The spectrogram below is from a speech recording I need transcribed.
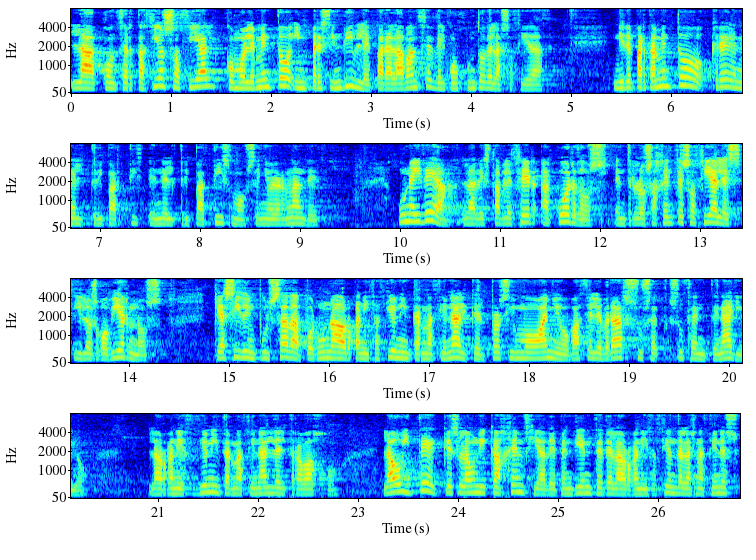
la concertación social como elemento imprescindible para el avance del conjunto de la sociedad. Mi departamento cree en el, en el tripartismo, señor Hernández. Una idea, la de establecer acuerdos entre los agentes sociales y los Gobiernos que ha sido impulsada por una organización internacional que el próximo año va a celebrar su, centenario, la Organización Internacional del Trabajo. La OIT, que es la única agencia dependiente de la Organización de las Naciones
